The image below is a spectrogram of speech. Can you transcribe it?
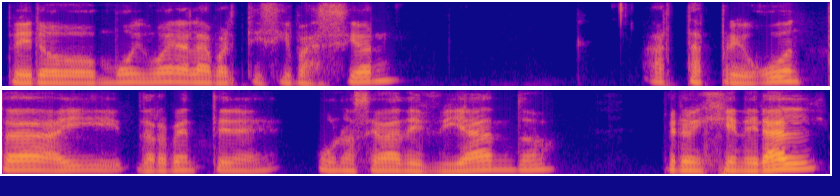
pero muy buena la participación hartas preguntas, ahí de repente uno se va desviando, pero en general,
